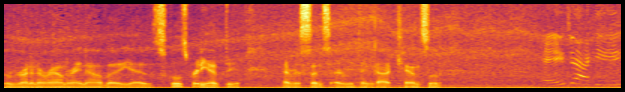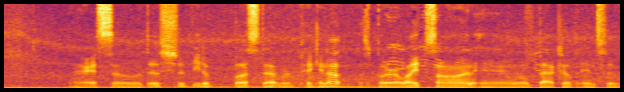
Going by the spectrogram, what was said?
running around right now, but yeah, school's pretty empty ever since everything got canceled. Alright, so this should be the bus that we're picking up. Let's put our lights on and we'll back up into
